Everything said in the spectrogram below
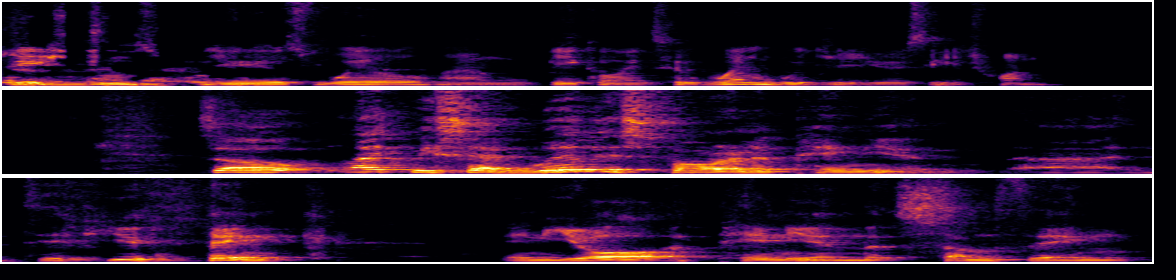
situations would you use will and be going to? When would you use each one? So, like we said, will is for an opinion. And if you think in your opinion that something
